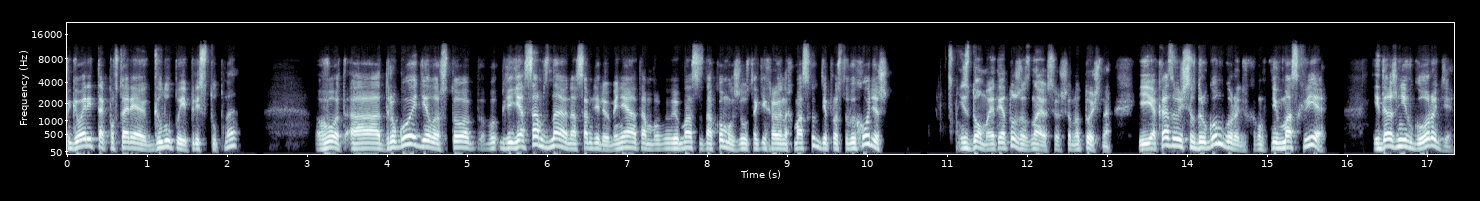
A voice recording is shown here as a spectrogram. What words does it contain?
ты говорить так, повторяю, глупо и преступно, вот. А другое дело, что я сам знаю, на самом деле, у меня там масса знакомых живут в таких районах Москвы, где просто выходишь, из дома. Это я тоже знаю совершенно точно. И оказываешься в другом городе, в каком-то не в Москве, и даже не в городе,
